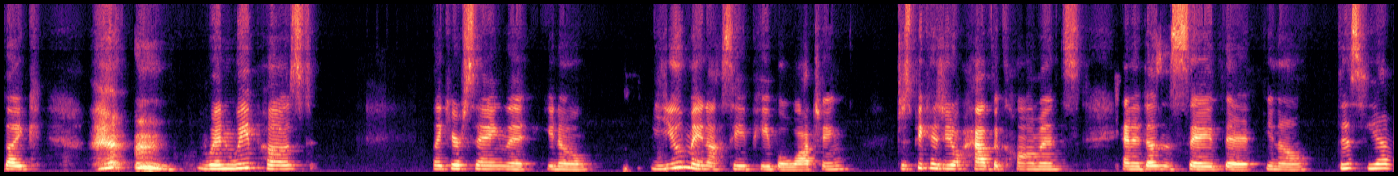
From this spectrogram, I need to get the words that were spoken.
like when we post, like you're saying that, you know, you may not see people watching just because you don't have the comments and it doesn't say that, you know, this, you have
